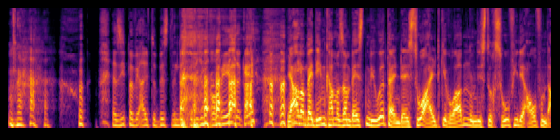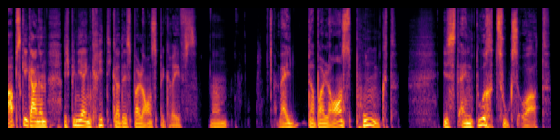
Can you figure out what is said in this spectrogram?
da sieht man, wie alt du bist, wenn das für dich ein Promi ist, okay? ja, aber bei dem kann man es am besten beurteilen. Der ist so alt geworden und ist durch so viele Auf und Abs gegangen. Ich bin ja ein Kritiker des Balancebegriffs. Ne? Weil der Balancepunkt ist ein Durchzugsort.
